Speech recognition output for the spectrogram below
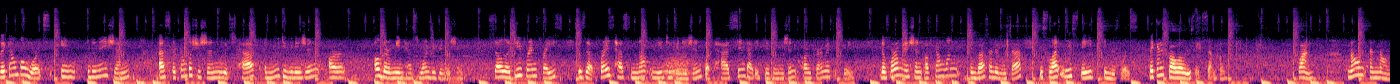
the compound words in Indonesian as a composition which have a new definition or other mean has one definition. So the different phrase is that phrase has not new definition but has synthetic definition or grammatically. The formation of common in Bahasa Indonesia is slightly stated in this list. We can follow this example. 1. Noun and noun.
